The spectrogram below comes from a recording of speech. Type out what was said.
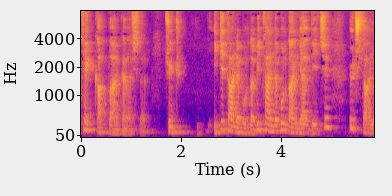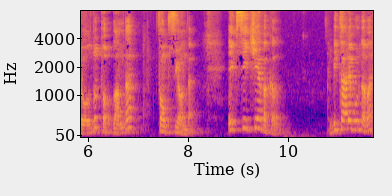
tek katlı arkadaşlar. Çünkü 2 tane burada bir tane de buradan geldiği için 3 tane oldu toplamda fonksiyonda. Eksi 2'ye bakalım. Bir tane burada var.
